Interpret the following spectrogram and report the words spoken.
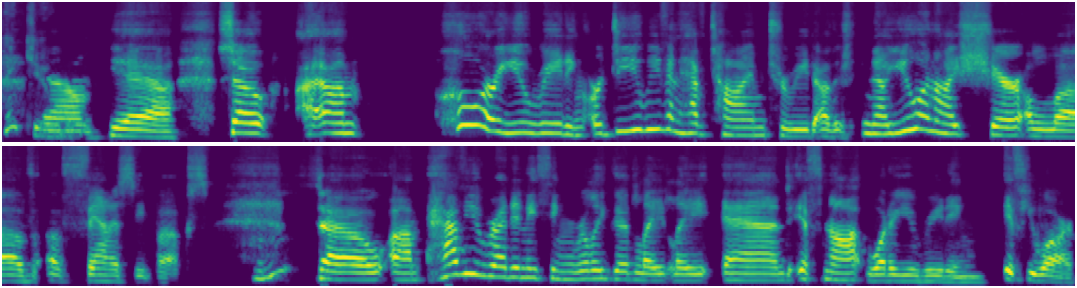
Thank you. Um, yeah. So, um, who are you reading or do you even have time to read others now you and i share a love of fantasy books mm-hmm. so um, have you read anything really good lately and if not what are you reading if you are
